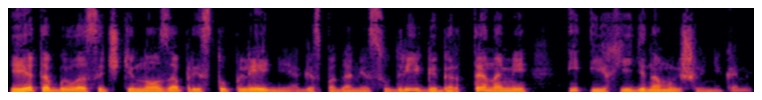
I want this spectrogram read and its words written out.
И это было сочтено за преступление господами Судри, Габертенами и их единомышленниками.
